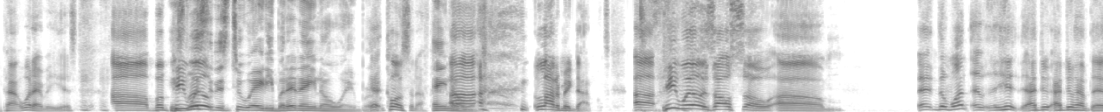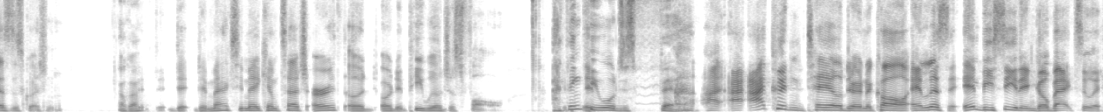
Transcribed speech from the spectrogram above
pounds, whatever he is. Uh, but He's P. Will is 280, but it ain't no way, bro. Yeah, close enough. Ain't no uh, a lot of McDonald's. Uh, P. Will is also um, the one uh, I do I do have to ask this question. Okay. Did, did make him touch earth or or did P Will just fall? I think P Will just fell. I, I, I couldn't tell during the call. And listen, NBC didn't go back to it.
